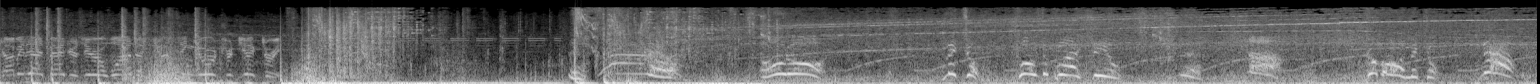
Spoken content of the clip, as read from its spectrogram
Copy that, Badger Zero One. Adjusting your trajectory. Hold on! Mitchell! Close the blast shield! Ah! Come on, Mitchell! Now!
